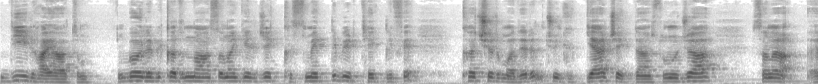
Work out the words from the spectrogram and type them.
değil hayatım. Böyle bir kadından sana gelecek kısmetli bir teklifi kaçırma derim. Çünkü gerçekten sunacağı sana e,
